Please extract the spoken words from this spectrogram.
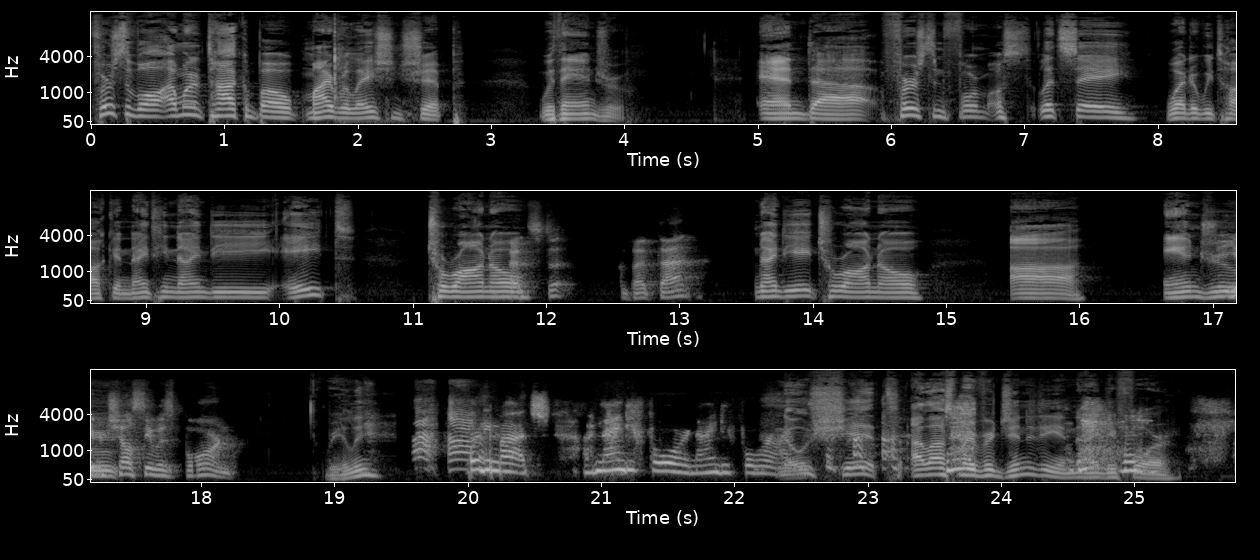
First of all, I want to talk about my relationship with Andrew. And uh, first and foremost, let's say, what are we talking? 1998, Toronto. About, st- about that. 98 Toronto. Uh The Andrew year Chelsea was born. Really? Pretty much. Uh, 94, 94. No was- shit. I lost my virginity in 94.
